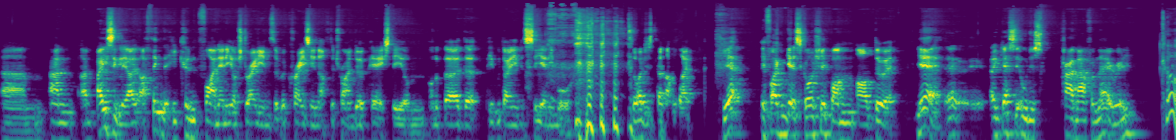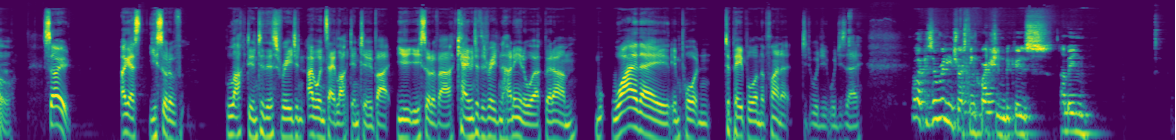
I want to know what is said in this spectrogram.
Um, and, and basically, I, I think that he couldn't find any Australians that were crazy enough to try and do a PhD on on a bird that people don't even see anymore. so I just turned up like, "Yeah, if I can get a scholarship, I'm I'll do it." Yeah, uh, I guess it will just pan out from there, really. cool. So, I guess you sort of lucked into this region. I wouldn't say lucked into, but you, you sort of uh, came into this region honey to work. But um, why are they important to people on the planet? Would you would you say? Well, look, it's a really interesting question because I mean,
